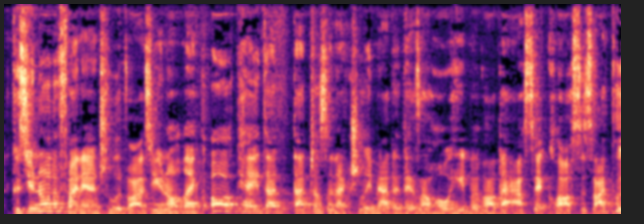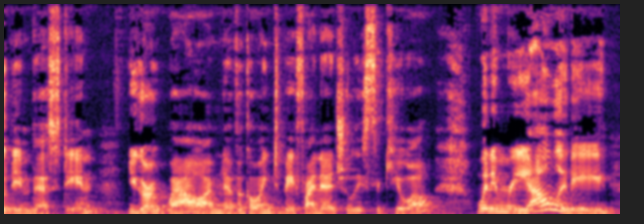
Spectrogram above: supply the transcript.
because you're not a financial advisor. You're not like, oh, okay, that, that doesn't actually matter. There's a whole heap of other asset classes I could invest in. You go, wow, I'm never going to be financially secure. When in reality,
